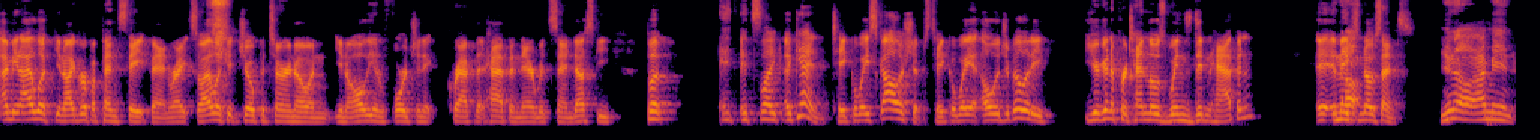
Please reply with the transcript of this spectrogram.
I mean, I look, you know, I grew up a Penn State fan, right? So I look at Joe Paterno and you know all the unfortunate crap that happened there with Sandusky. But it, it's like again, take away scholarships, take away eligibility. You're going to pretend those wins didn't happen. It, it makes No. sense. You know, I mean,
